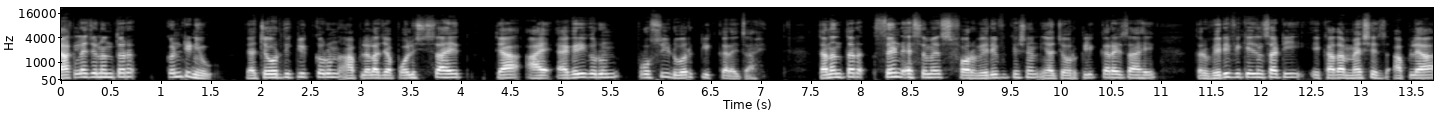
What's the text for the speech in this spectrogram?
टाकल्याच्यानंतर कंटिन्यू याच्यावरती क्लिक करून आपल्याला ज्या पॉलिसीज आहेत त्या आय ॲग्री करून प्रोसीडवर क्लिक करायचं आहे. त्यानंतर send S M S for verification याच्यावर क्लिक करायचं आहे. तर व्हेरिफिकेशनसाठी एखादा मेसेज आपल्या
